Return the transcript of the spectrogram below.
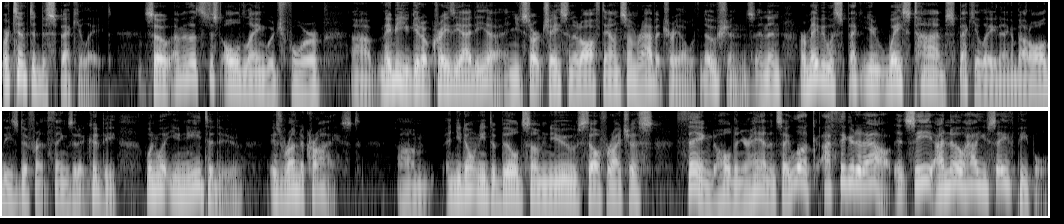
or tempted to speculate. So, I mean, that's just old language for uh, maybe you get a crazy idea and you start chasing it off down some rabbit trail with notions, and then, or maybe with spec, you waste time speculating about all these different things that it could be, when what you need to do is run to Christ. Um, and you don't need to build some new self righteous thing to hold in your hand and say, Look, I figured it out. It, see, I know how you save people.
